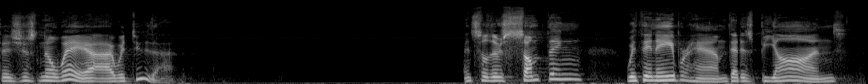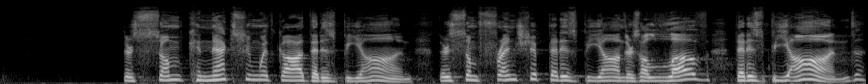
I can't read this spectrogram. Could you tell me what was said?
There's just no way I would do that. And so there's something within Abraham that is beyond. There's some connection with God that is beyond. There's some friendship that is beyond. There's a love that is beyond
